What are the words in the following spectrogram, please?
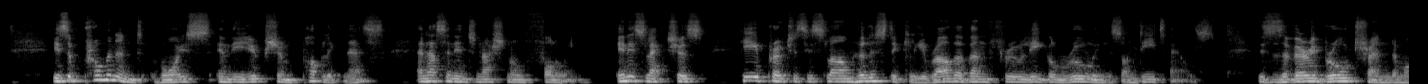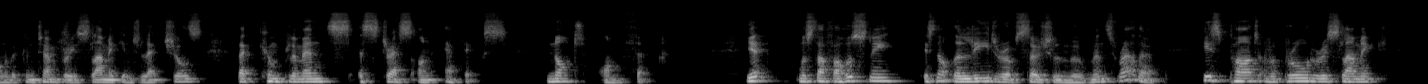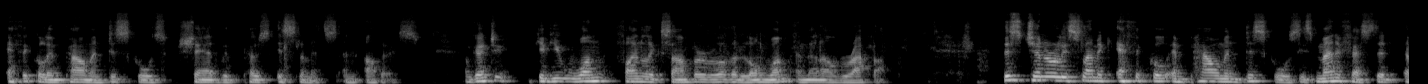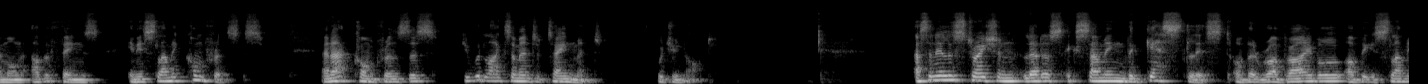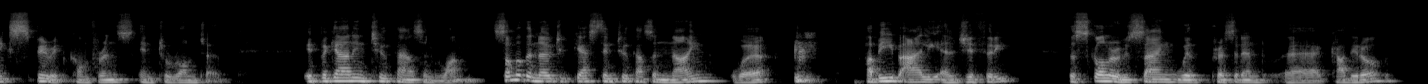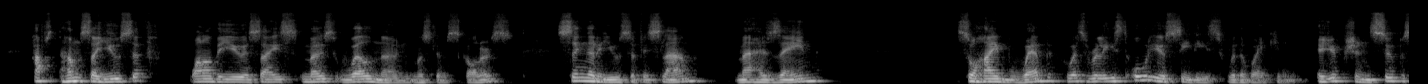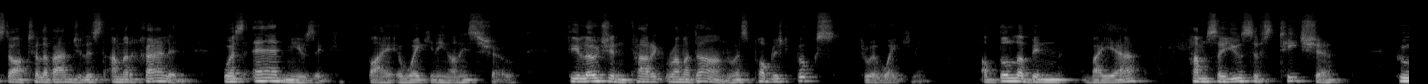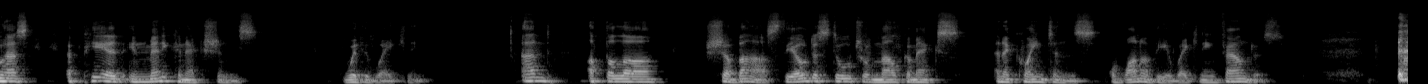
He's a prominent voice in the Egyptian publicness and has an international following. In his lectures, he approaches Islam holistically rather than through legal rulings on details. This is a very broad trend among the contemporary Islamic intellectuals that complements a stress on ethics, not on fiqh. Yet Mustafa Husni is not the leader of social movements, rather, he's part of a broader Islamic ethical empowerment discourse shared with post-Islamists and others. I'm going to give you one final example, a rather long one, and then I'll wrap up. This general Islamic ethical empowerment discourse is manifested, among other things, in Islamic conferences. And at conferences, you would like some entertainment, would you not? As an illustration, let us examine the guest list of the Revival of the Islamic Spirit Conference in Toronto. It began in 2001. Some of the noted guests in 2009 were Habib Ali El Jifri, the scholar who sang with President uh, Kadyrov, Hamza Yusuf, one of the USA's most well-known Muslim scholars, singer Yusuf Islam, Maher Zain, Suhaib Webb, who has released audio CDs with Awakening, Egyptian superstar televangelist Amr Khalid, who has aired music by Awakening on his show, theologian Tariq Ramadan, who has published books through Awakening, Abdullah bin Baya, Hamza Yusuf's teacher, who has appeared in many connections with Awakening, and Attallah Shabazz, the oldest daughter of Malcolm X, an acquaintance of one of the Awakening founders.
